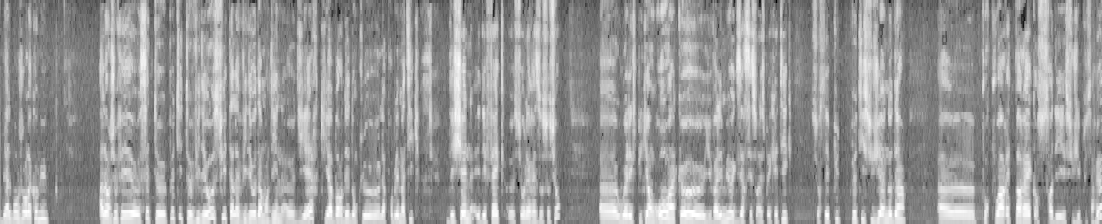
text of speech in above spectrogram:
Bien le bonjour la commu. Alors je fais euh, cette euh, petite vidéo suite à la vidéo d'Amandine euh, d'hier qui abordait donc la problématique des chaînes et des fakes sur les réseaux sociaux où elle expliquait en gros hein, qu'il valait mieux exercer son esprit critique sur ces petits sujets anodins pour pouvoir être pareil quand ce sera des sujets plus sérieux.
